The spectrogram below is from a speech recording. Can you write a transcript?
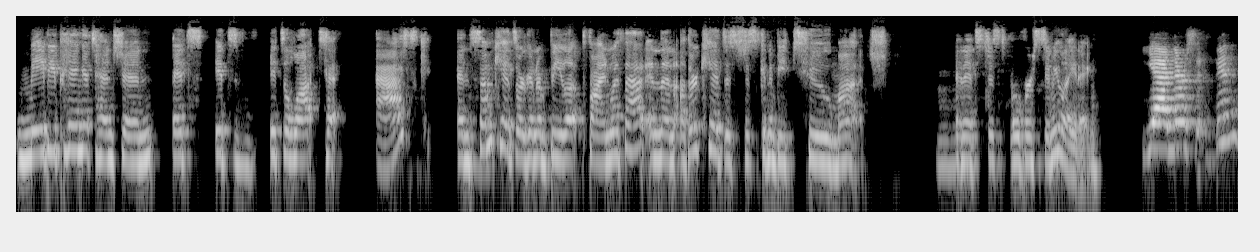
maybe paying attention. It's it's it's a lot to ask. And some kids are going to be like, fine with that. And then other kids, it's just going to be too much. And mm-hmm. it's just overstimulating. Yeah, and there's been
